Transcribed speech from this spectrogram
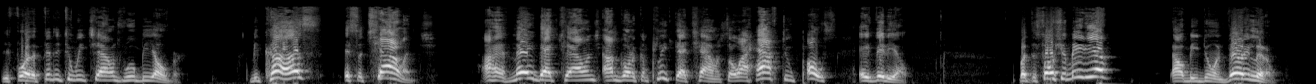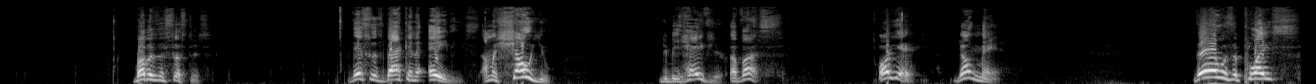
before the 52 week challenge will be over. Because it's a challenge. I have made that challenge. I'm going to complete that challenge. So I have to post a video. But the social media, I'll be doing very little. Brothers and sisters, this was back in the 80s. I'm going to show you the behavior of us. Oh, yeah, young man. There was a place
